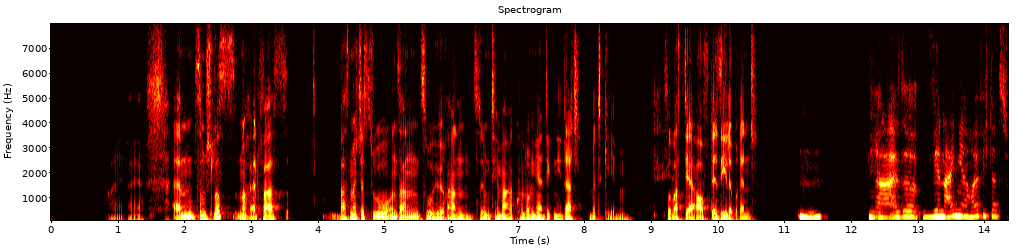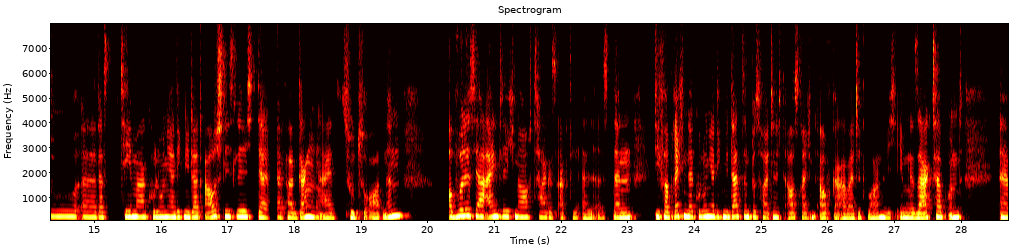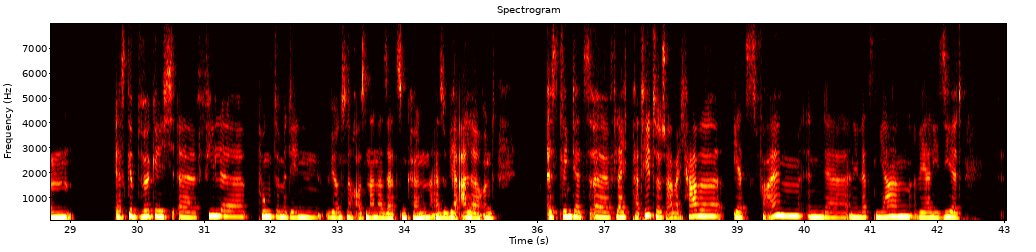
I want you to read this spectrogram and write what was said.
Ähm, zum Schluss noch etwas, was möchtest du unseren Zuhörern zu dem Thema Colonia Dignidad mitgeben? So was dir auf der Seele brennt. Mhm. Ja, also wir neigen ja häufig dazu, äh, das Thema Colonia Dignidad ausschließlich der Vergangenheit zuzuordnen, obwohl es ja eigentlich noch tagesaktuell ist. Denn die Verbrechen der Colonia Dignidad sind bis heute nicht ausreichend aufgearbeitet worden, wie ich eben gesagt habe. Und ähm, es gibt wirklich äh, viele Punkte, mit denen wir uns noch auseinandersetzen können. Also wir alle. Und es klingt jetzt äh, vielleicht pathetisch, aber ich habe jetzt vor allem in, der, in den letzten Jahren realisiert,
